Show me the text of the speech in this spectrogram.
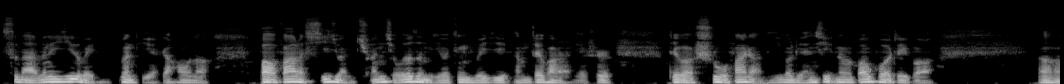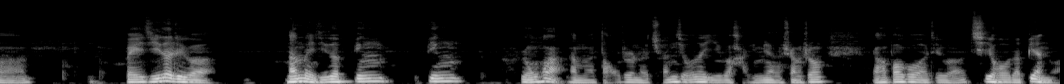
次贷危机的问问题，然后呢，爆发了席卷全球的这么一个经济危机。那么这块呢，也是这个事物发展的一个联系。那么包括这个，嗯。北极的这个南北极的冰冰融化，那么导致呢全球的一个海平面的上升，然后包括这个气候的变暖，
